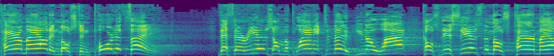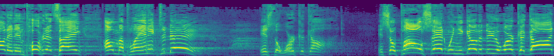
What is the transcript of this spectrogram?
paramount and most important thing that there is on the planet to do. You know why? Because this is the most paramount and important thing on the planet to do. It's the work of God. And so Paul said, when you go to do the work of God,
